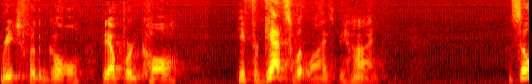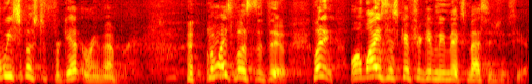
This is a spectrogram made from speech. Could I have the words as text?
reached for the goal, the upward call. He forgets what lies behind. So are we supposed to forget or remember? what am I supposed to do? What, why is the scripture giving me mixed messages here?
